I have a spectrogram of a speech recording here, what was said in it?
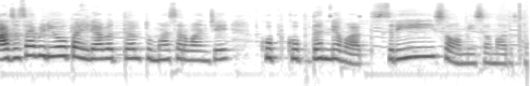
आजचा व्हिडिओ पाहिल्याबद्दल तुम्हा सर्वांचे खूप खूप धन्यवाद. श्री स्वामी समर्थ.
